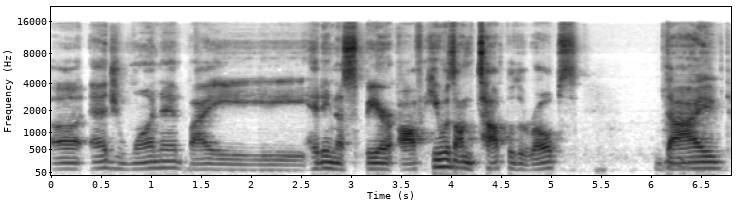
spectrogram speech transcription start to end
Uh, Edge won it by hitting a spear off. He was on top of the ropes, dived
